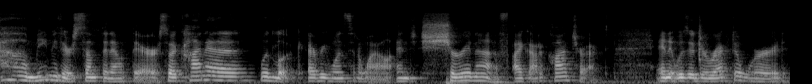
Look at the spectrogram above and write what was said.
ah, maybe there's something out there. So I kind of would look every once in a while. And sure enough, I got a contract. And it was a direct award,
